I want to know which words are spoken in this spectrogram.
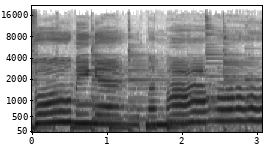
foaming at my mouth.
